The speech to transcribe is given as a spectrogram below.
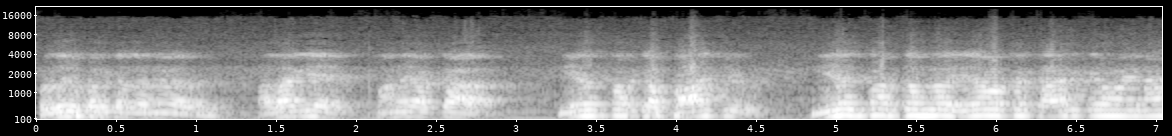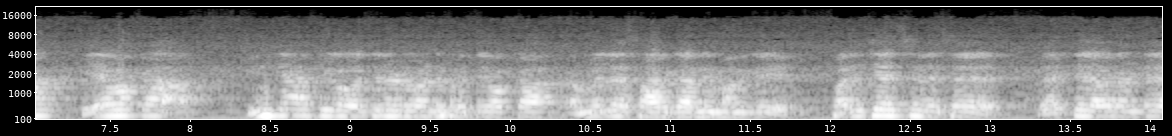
హృదయపూర్వక ధన్యవాదాలు. అలాగే మన యొక్క నియోజకవర్గ బాధ్యుడు నియోజకవర్గంలో ఏ ఒక్క కార్యక్రమం అయినా ఏ ఒక్క ఇన్ఛార్జిగా వచ్చినటువంటి ప్రతి ఒక్క ఎమ్మెల్యే సార్ గారిని మనకి పరిచయం చేసే వ్యక్తి ఎవరంటే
